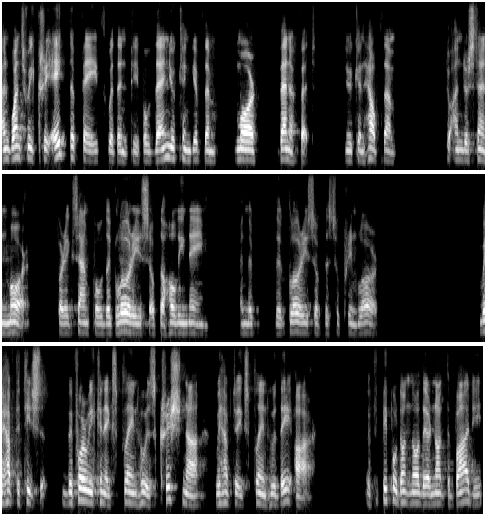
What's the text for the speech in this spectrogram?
And once we create the faith within people, then you can give them more benefit. You can help them to understand more. For example, the glories of the holy name and the, the glories of the Supreme Lord. we have to teach, before we can explain who is Krishna, we have to explain who they are. If people don't know they're not the body,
